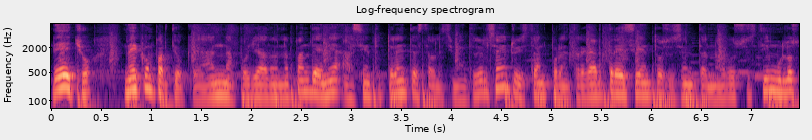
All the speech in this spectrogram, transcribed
De hecho, me compartió que han apoyado en la pandemia a 130 establecimientos del centro y están por entregar 360 nuevos estímulos,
